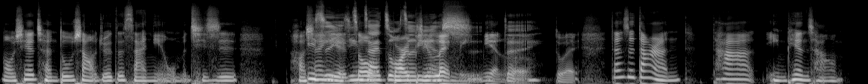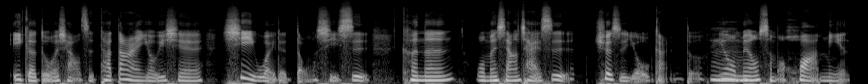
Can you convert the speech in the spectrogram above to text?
某些程度上，我觉得这三年我们其实好像也已经在做 Barbie Land 里面了。对，对，但是当然，它影片长一个多小时，它当然有一些细微的东西是可能我们想起来是确实有感的。因为我没有什么画面，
